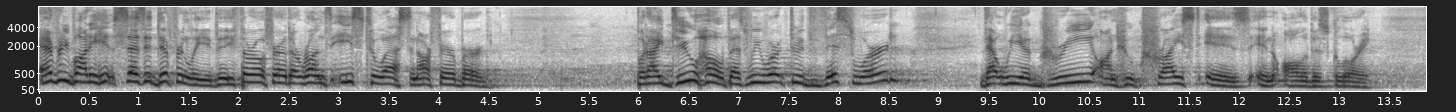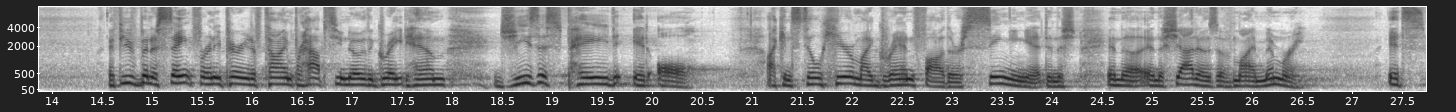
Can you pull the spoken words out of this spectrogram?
Everybody says it differently, the thoroughfare that runs east to west in our fair burg. But I do hope as we work through this word that we agree on who Christ is in all of his glory. If you've been a saint for any period of time, perhaps you know the great hymn, Jesus Paid It All. I can still hear my grandfather singing it in the, in the, in the shadows of my memory. It's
